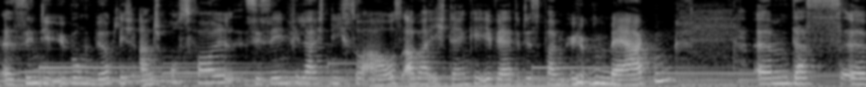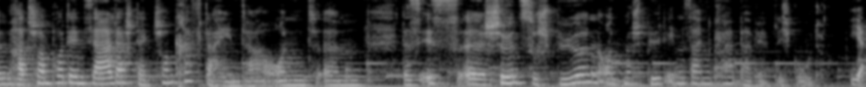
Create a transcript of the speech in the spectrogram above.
äh, sind die Übungen wirklich anspruchsvoll. Sie sehen vielleicht nicht so aus, aber ich denke, ihr werdet es beim Üben merken. Ähm, das ähm, hat schon Potenzial, da steckt schon Kraft dahinter. Und ähm, das ist äh, schön zu spüren und man spürt eben seinen Körper wirklich gut. Ja.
